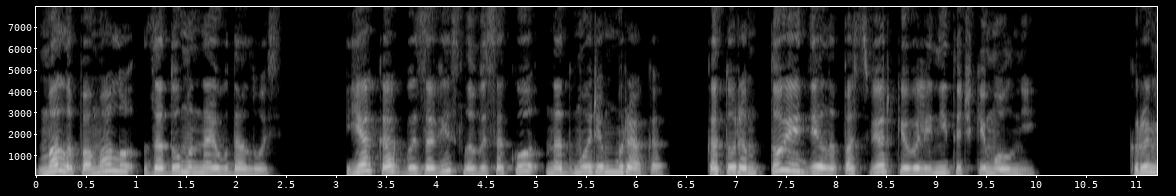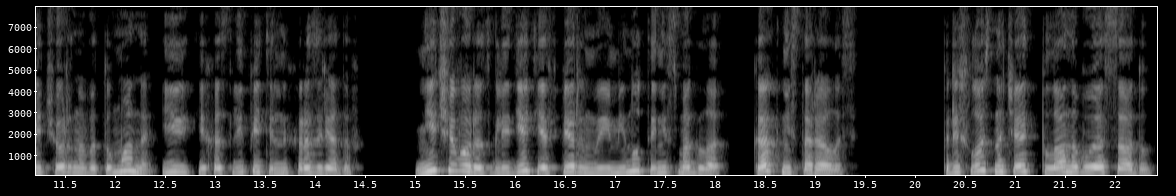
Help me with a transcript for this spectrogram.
Мало-помалу задуманное удалось. Я как бы зависла высоко над морем мрака, которым то и дело посверкивали ниточки молний. Кроме черного тумана и этих ослепительных разрядов, Ничего разглядеть я в первые минуты не смогла, как ни старалась. Пришлось начать плановую осаду,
